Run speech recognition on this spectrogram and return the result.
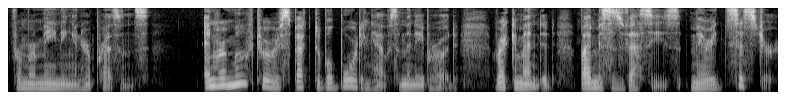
from remaining in her presence and removed to a respectable boarding house in the neighborhood, recommended by Mrs. Vesey's married sister,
